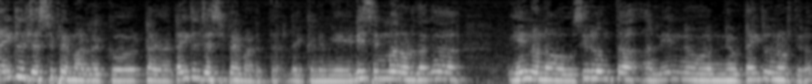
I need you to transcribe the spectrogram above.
ಟೈಟಲ್ ಜಸ್ಟಿಫೈ ಮಾಡಬೇಕು. ಟೈಟಲ್ ಜಸ್ಟಿಫೈ ಮಾಡುತ್ತೆ. ಲೈಕ್ ನಿಮಗೆ ಇಡೀ ಸಿನಿಮಾ ನೋಡಿದಾಗ, ಏನು ನಾವು ಉಸಿರು ಅಂತ ಅಲ್ಲಿ ಏನು ನೀವು ಟೈಟಲ್ ನೋಡ್ತೀರೋ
